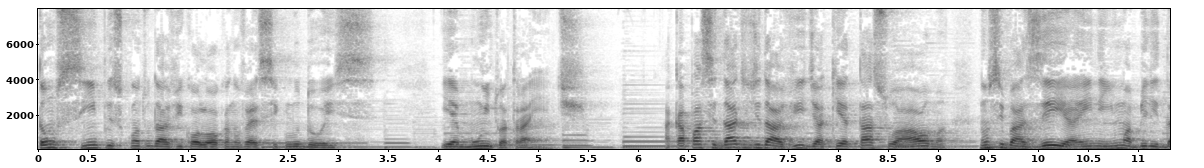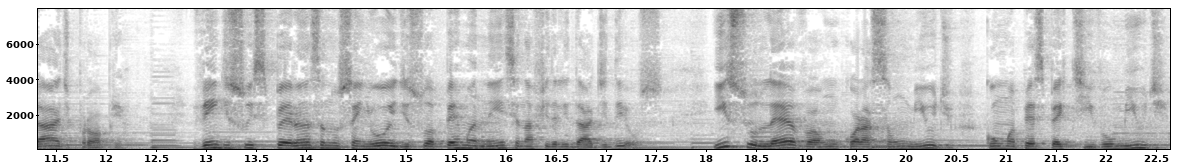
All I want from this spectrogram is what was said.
tão simples quanto Davi coloca no versículo 2, e é muito atraente. A capacidade de Davi de aquietar sua alma não se baseia em nenhuma habilidade própria. Vem de sua esperança no Senhor e de sua permanência na fidelidade de Deus. Isso leva a um coração humilde com uma perspectiva humilde.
